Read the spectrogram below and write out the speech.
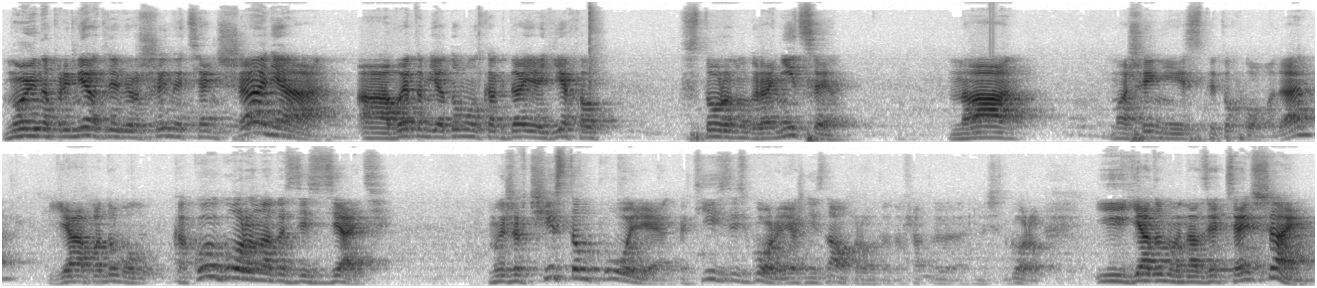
но и, например, для вершины Тяньшаня. А об этом я думал, когда я ехал в сторону границы на машине из Петухова, да? Я подумал, какую гору надо здесь взять? Мы же в чистом поле. Какие здесь горы? Я же не знал про вот эту э, значит, гору. И я думаю, надо взять Тяньшань.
